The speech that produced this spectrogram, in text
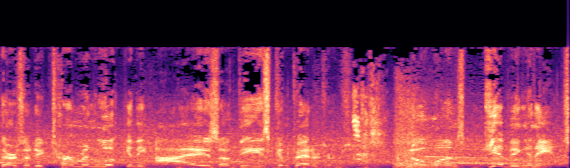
There's a determined look in the eyes of these competitors. No one's giving an inch.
